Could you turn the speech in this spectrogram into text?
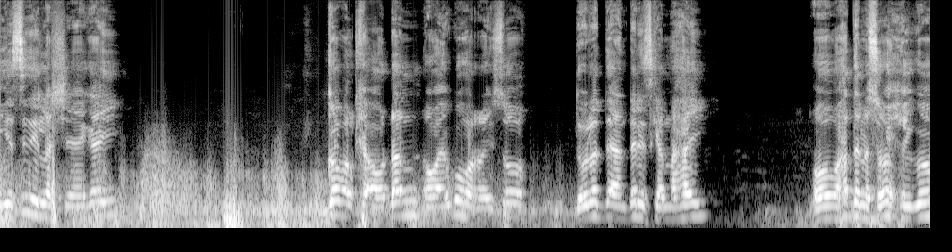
Iyo sidii la sheegay gobolka oo dhan oo ay ugu horrayso dowladda aan dariska nahay oo haddana soo xigo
